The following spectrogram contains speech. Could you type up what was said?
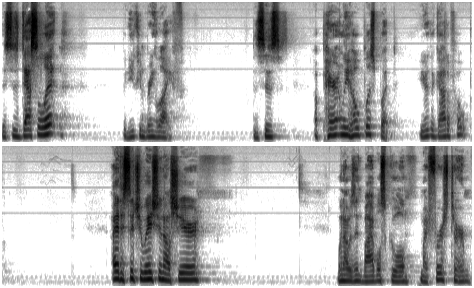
This is desolate, but you can bring life. This is apparently hopeless, but you're the God of hope. I had a situation I'll share when I was in Bible school, my first term.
